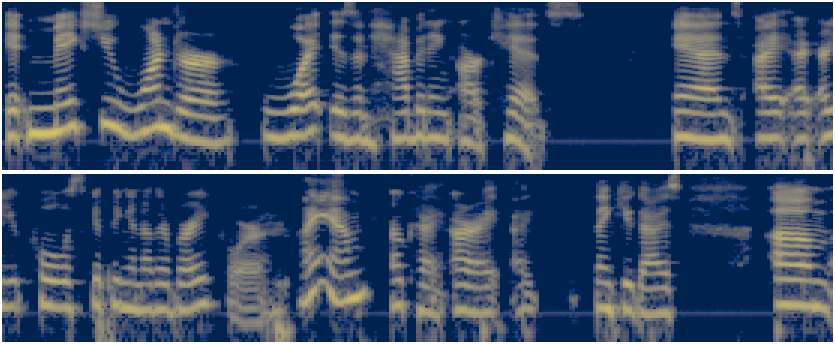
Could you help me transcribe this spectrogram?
It makes you wonder what is inhabiting our kids. And I, I are you cool with skipping another break or I am. okay, all right. I thank you guys. Um,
